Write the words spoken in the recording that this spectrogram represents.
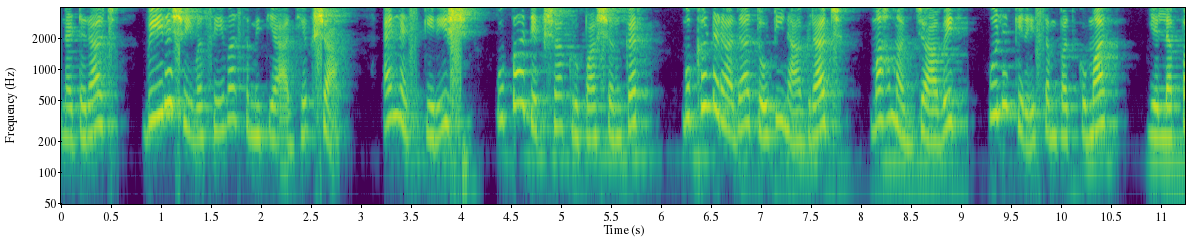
ನಟರಾಜ್, ವೀರಶೈವ ಸೇವಾ ಸಮಿತಿಯ ಅಧ್ಯಕ್ಷ ಎನ್ಎಸ್ ಗಿರೀಶ್, ಉಪಾಧ್ಯಕ್ಷ ಕೃಪಾಶಂಕರ್, ಮುಖಂಡರಾದ ತೋಟಿ ನಾಗರಾಜ್, ಮಹಮ್ಮದ್ ಜಾವೇದ್, ಹುಲಕೆರೆ ಸಂಪತ್ ಕುಮಾರ್ ಯಲ್ಲಪ್ಪ,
